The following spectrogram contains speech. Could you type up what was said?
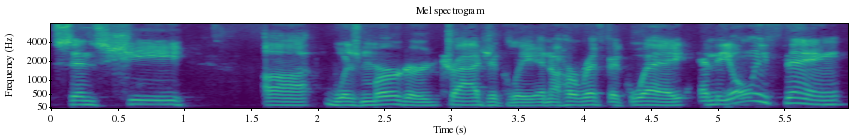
since she uh, was murdered tragically in a horrific way. And the only thing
